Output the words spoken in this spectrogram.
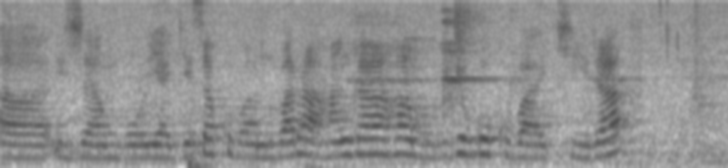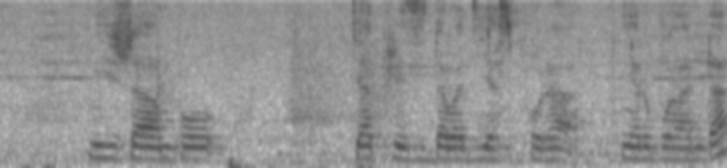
ah, ijambo yageza ku bantu bari aha ngaha mu buryo bwo kubakira. Ni ijambo rya perezida wa diaspora nyarwanda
